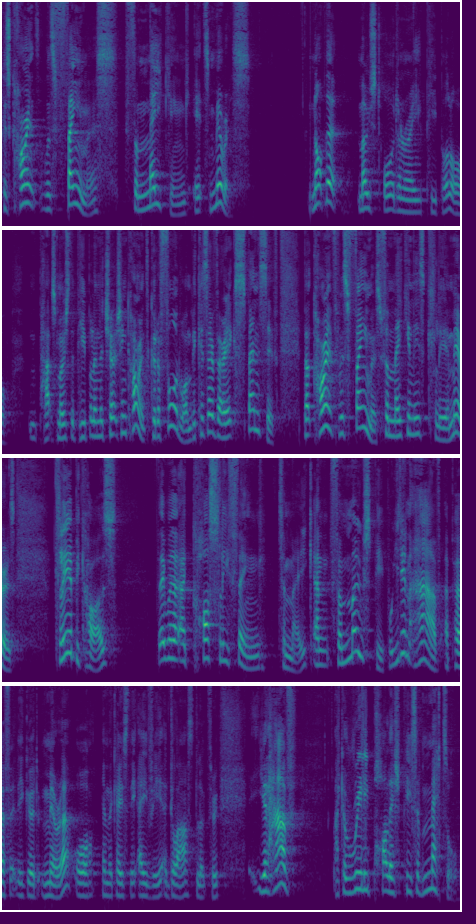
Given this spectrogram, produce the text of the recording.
Because Corinth was famous for making its mirrors. Not that most ordinary people, or perhaps most of the people in the church in Corinth, could afford one because they're very expensive. But Corinth was famous for making these clear mirrors. Clear because they were a costly thing to make. And for most people, you didn't have a perfectly good mirror, or in the case of the AV, a glass to look through. You'd have like a really polished piece of metal,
